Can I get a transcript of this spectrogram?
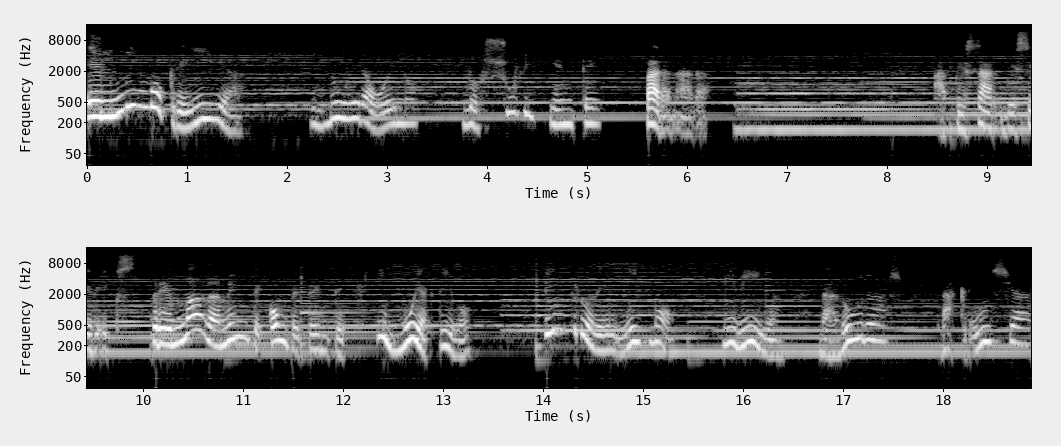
él mismo creía que no era bueno lo suficiente para nada. A pesar de ser extremadamente competente y muy activo, dentro de él mismo vivían las dudas, las creencias,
